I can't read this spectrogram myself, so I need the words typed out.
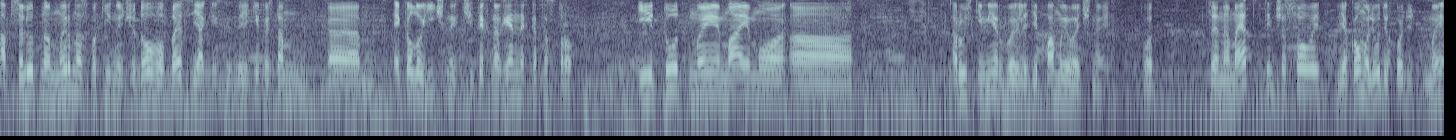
абсолютно мирно, спокійно і чудово, без яких, якихось там е, екологічних чи техногенних катастроф. І тут ми маємо руський мір в вигляді помивочної. От це намет тимчасовий, в якому люди ходять, ми,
